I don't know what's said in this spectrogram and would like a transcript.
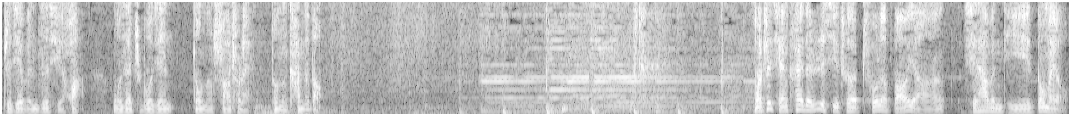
直接文字写话，我在直播间都能刷出来，都能看得到。我之前开的日系车，除了保养，其他问题都没有，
